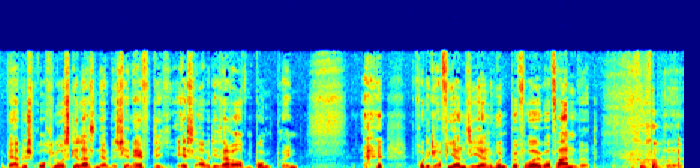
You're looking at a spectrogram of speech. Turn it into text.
Werbespruch losgelassen, der ein bisschen heftig ist, aber die Sache auf den Punkt bringt. Fotografieren Sie Ihren Hund, bevor er überfahren wird.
